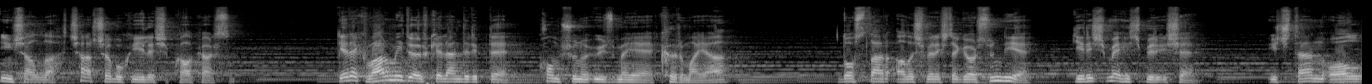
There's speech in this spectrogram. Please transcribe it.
inşallah çarçabuk iyileşip kalkarsın. Gerek var mıydı öfkelendirip de komşunu üzmeye, kırmaya? Dostlar alışverişte görsün diye girişme hiçbir işe. İçten ol,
